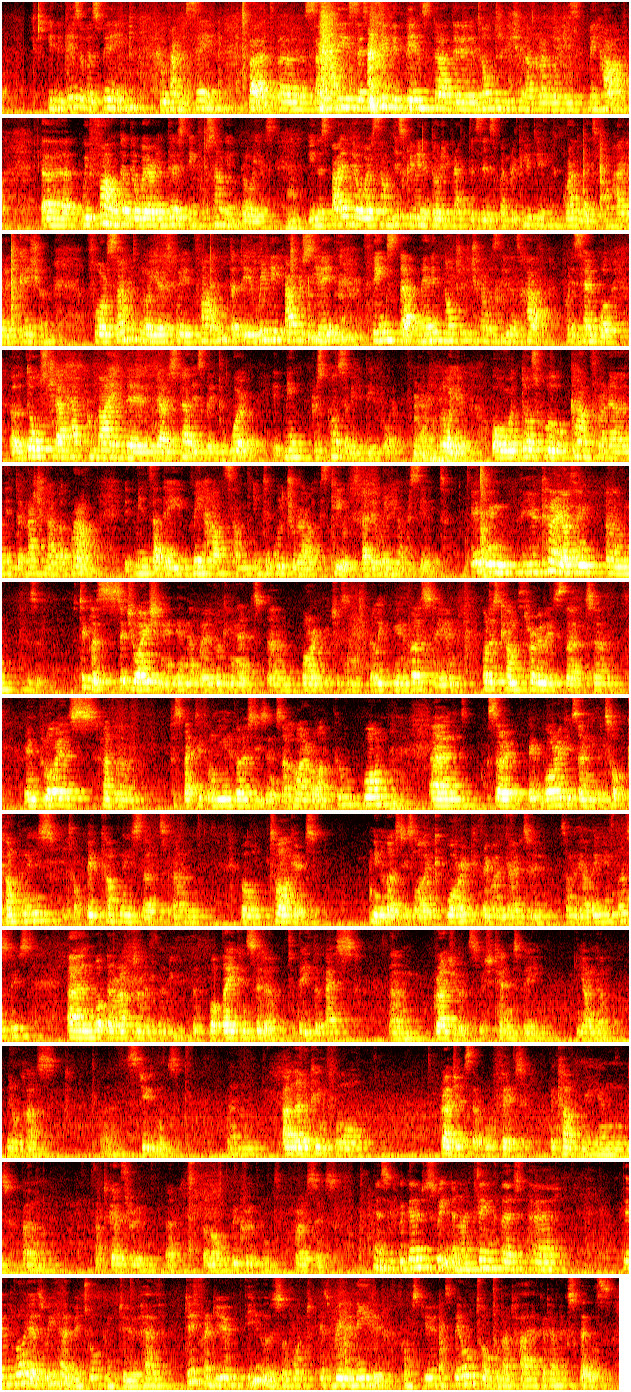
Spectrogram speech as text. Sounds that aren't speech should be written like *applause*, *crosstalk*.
In the case of Spain, we find the same, but uh, some of these specific things that the non-traditional graduates may have uh, we found that they were interesting for some employers. Mm. In spite there were some discriminatory practices when recruiting graduates from higher education, for some employers we found that they really appreciate things that many non-traditional students have. For example, uh, those that have combined the, their studies with work, it means responsibility for, for an employer, or those who come from an international background it means that they may have some intercultural skills that they really appreciate. In, in the UK, I think um, there's a particular situation in, in that we're looking at um, Warwick, which is an elite university, and what has come through is that um, employers have a perspective on universities and it's a hierarchical one. Mm-hmm. And so at Warwick, it's only the top companies, the top big companies that um, will target universities like Warwick, they won't go to some of the other universities. And what they're after is the, the, what they consider to be the best um, graduates, which tend to be younger, middle class uh, students. Um, and they're looking for graduates that will fit the company and um, have to go through uh, a long recruitment process. Yes, if we go to Sweden, I think that uh, the employers we have been talking to have different views of what is really needed from students. They all talk about high academic skills,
